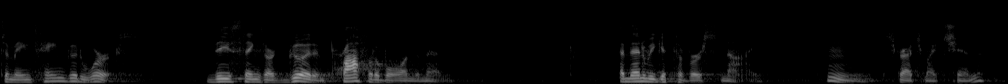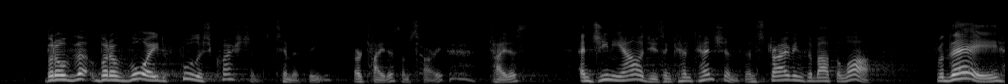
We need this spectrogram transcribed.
to maintain good works. These things are good and profitable unto men. And then we get to verse 9. Hmm, scratch my chin. But, ov- but avoid foolish questions, Timothy, or Titus, I'm sorry, Titus, and genealogies and contentions and strivings about the law, for they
